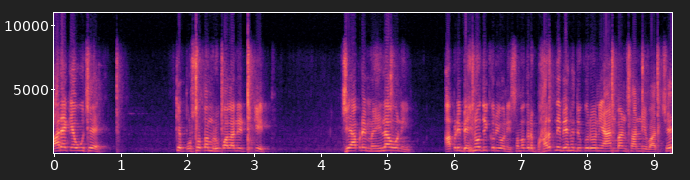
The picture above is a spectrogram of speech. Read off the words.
મારે કહેવું છે કે પુરુષોત્તમ રૂપાલાની ટિકિટ જે આપણે મહિલાઓની, આપણી બહેનો દીકરીઓની, સમગ્ર ભારતની બહેનો દીકરીઓની આનબાન શાનની વાત છે.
